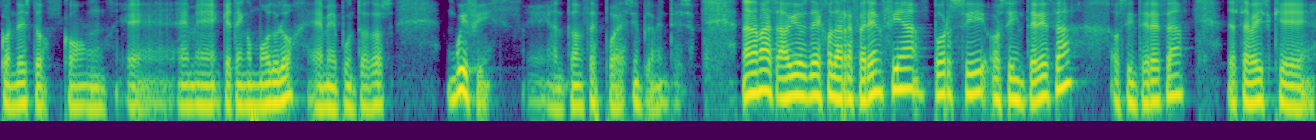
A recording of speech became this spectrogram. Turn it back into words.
con esto, con eh, M, que tenga un módulo M.2 Wi-Fi. Eh, entonces, pues simplemente eso. Nada más, ahí os dejo la referencia por si os interesa. Os interesa, ya sabéis que,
